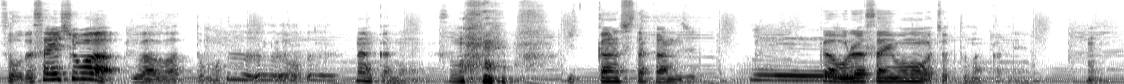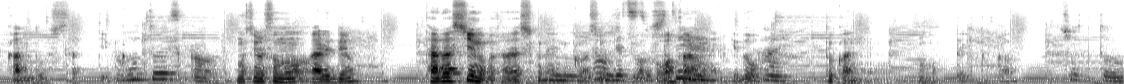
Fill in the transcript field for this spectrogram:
そう。で最初はうわうわって思ったうんんだけど、うんうんなんかねその 一貫した感じが俺は最後の方がちょっとなんかね、うん、感動したっていうか。本当ですか？はもちろんそのあれだよ。正しいのか正しくないのかは正うん直別としてわからないけど、い。とかね思ったりとか。ちょっとうん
